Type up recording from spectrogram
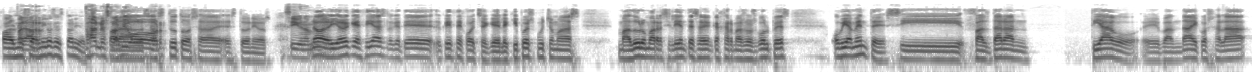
para nuestros amigos estonios. Para nuestros Para amigos. los astutos eh, estonios. Sí, una- No, yo lo que decía es lo que, te- lo que dice Joche, que el equipo es mucho más maduro, más resiliente, sabe encajar más los golpes. Obviamente, si faltaran Tiago, eh, Van Dijk o Salah,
